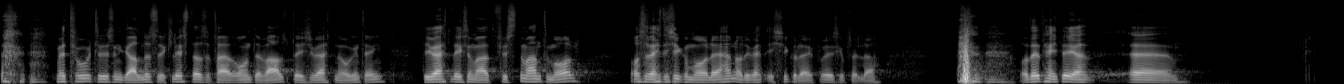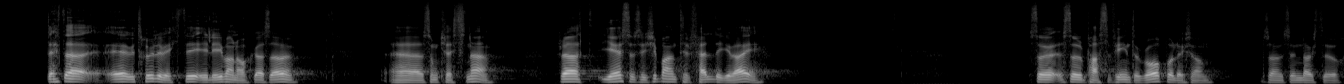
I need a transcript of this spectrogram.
Med 2000 galne syklister som feirer rundt overalt og ikke vet noen ting. De vet liksom at førstemann til mål, og så vet de ikke hvor målet er henne, og de vet ikke hvor løypa de skal fylle. og det tenkte jeg at eh, Dette er utrolig viktig i livet vårt òg, eh, som kristne. For at Jesus er ikke bare en tilfeldig vei så, så, det passer fint å gå på, liksom. Sånn søndagstur.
